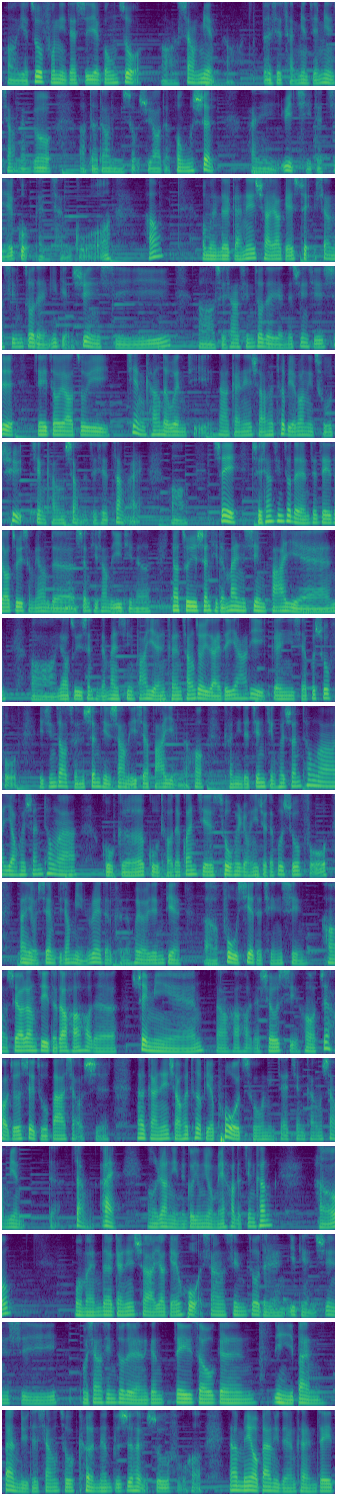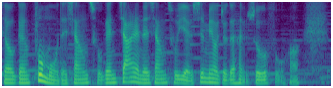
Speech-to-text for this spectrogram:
哦，也祝福你在事业工作啊上面啊的一些层面、这些面向，能够啊得到你所需要的丰盛和你预期的结果跟成果。好，我们的 Ganesh 要给水象星座的人一点讯息啊，水象星座的人的讯息是这一周要注意。健康的问题，那感恩小会特别帮你除去健康上的这些障碍哦。所以水象星座的人在这一周要注意什么样的身体上的议题呢？要注意身体的慢性发炎哦，要注意身体的慢性发炎，可能长久以来的压力跟一些不舒服，已经造成身体上的一些发炎，然后可能你的肩颈会酸痛啊，腰会酸痛啊。骨骼、骨头的关节处会容易觉得不舒服，那有些人比较敏锐的，可能会有一点点呃腹泻的情形。好，是要让自己得到好好的睡眠，然后好好的休息。后最好就是睡足八小时。那感恩小会特别破除你在健康上面的障碍，哦，让你能够拥有美好的健康。好，我们的感恩小要给火象星座的人一点讯息。我相星座的人跟这一周跟另一半伴侣的相处可能不是很舒服哈。那没有伴侣的人，可能这一周跟父母的相处、跟家人的相处也是没有觉得很舒服哈。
